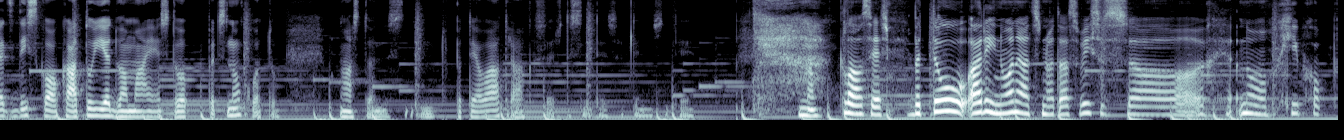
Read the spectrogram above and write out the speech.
pēc disko, kā tu iedomājies to pēc, nu, ko tu no 80, nu, pat jau ātrāk, 60, 70. Nu, Klausies, bet tu arī nonāci no tās visas uh, nu, hip hop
